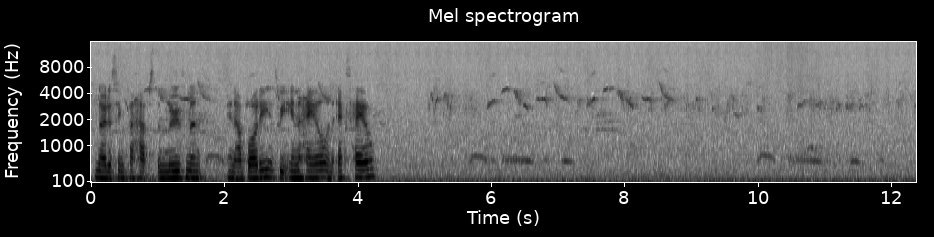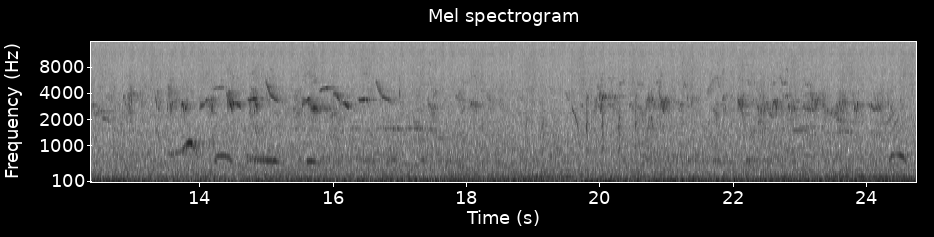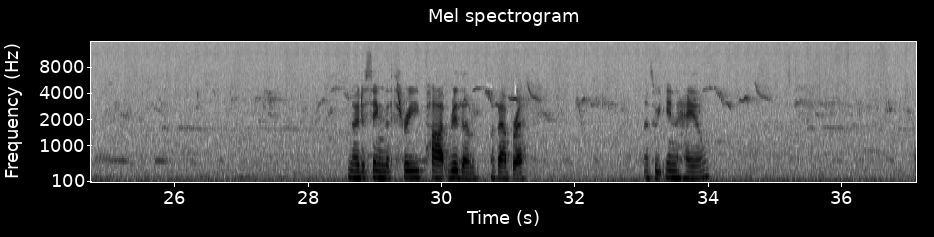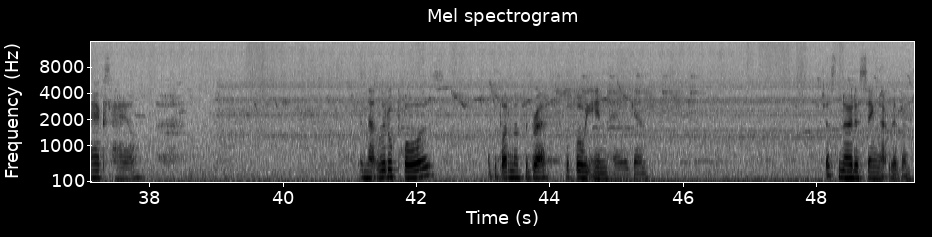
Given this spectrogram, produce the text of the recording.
Noticing perhaps the movement in our body as we inhale and exhale. Noticing the three part rhythm of our breath. As we inhale, exhale, and that little pause at the bottom of the breath before we inhale again. Just noticing that rhythm.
